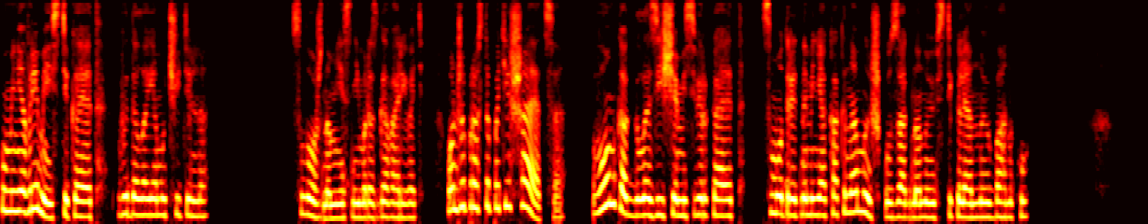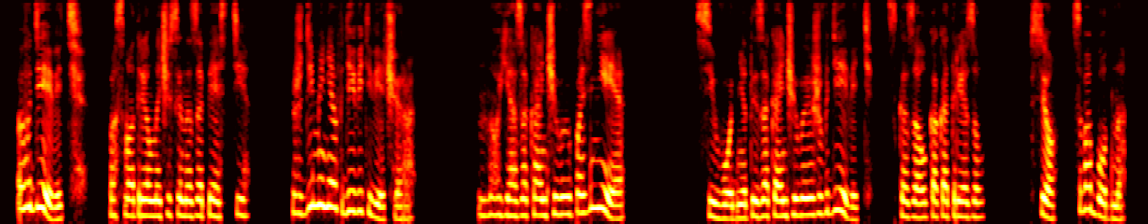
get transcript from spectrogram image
«У меня время истекает», — выдала я мучительно. Сложно мне с ним разговаривать. Он же просто потешается. Вон как глазищами сверкает, смотрит на меня, как на мышку, загнанную в стеклянную банку. «В девять», Посмотрел на часы на запястье. «Жди меня в девять вечера». «Но я заканчиваю позднее». «Сегодня ты заканчиваешь в девять», — сказал, как отрезал. «Все, свободно».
